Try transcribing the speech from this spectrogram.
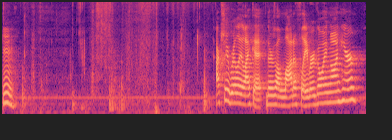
Mmm. Actually really like it. There's a lot of flavor going on here.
